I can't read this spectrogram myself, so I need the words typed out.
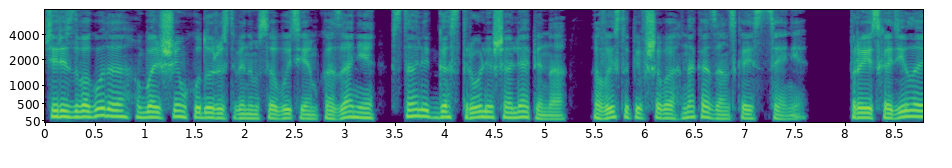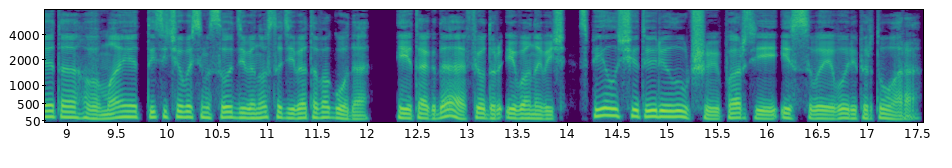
Через два года большим художественным событием Казани стали гастроли Шаляпина, выступившего на казанской сцене. Происходило это в мае 1899 года, и тогда Федор Иванович спел четыре лучшие партии из своего репертуара.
